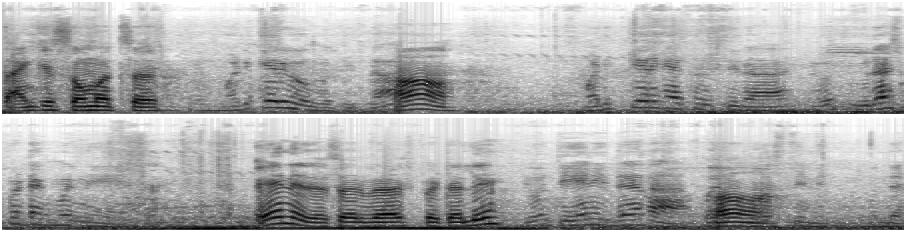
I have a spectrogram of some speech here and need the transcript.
Thank you so much sir ಮಡಿಕೇರಿಗೆ ಹೋಗ್ಬೇಕಿತ್ತ? ಹಾಂ. ಮಡಿಕೇರಿಗೆ ಯಾಕೆ ಕಳ್ಸ್ತೀರಾ ಇವತ್ತು ವಿರಾಜಪೇಟೆಗೆ ಬನ್ನಿ. ಏನಿದೆ ಸರ್ ವಿರಾಜ್ಪೇಟೆಯಲ್ಲಿ ಇವತ್ತು ಏನಿದೆ ನಾ ಮುಂದೆ.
